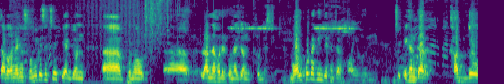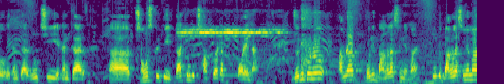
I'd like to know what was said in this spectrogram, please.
চা বাগানের একজন শ্রমিক এসেছে, কি একজন কোনো রান্নাঘরের কোনো একজন কর্মী। গল্পটা কিন্তু এখানকার হয়নি এখানকার খাদ্য, এখানকার রুচি, এখানকার সংস্কৃতি তার কিন্তু ছাপ একটা পড়ে না। যদি কোনো, আমরা বলি বাংলা সিনেমা, কিন্তু বাংলা সিনেমা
